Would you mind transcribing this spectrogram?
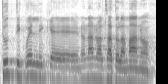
Tutti quelli che non hanno alzato la mano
